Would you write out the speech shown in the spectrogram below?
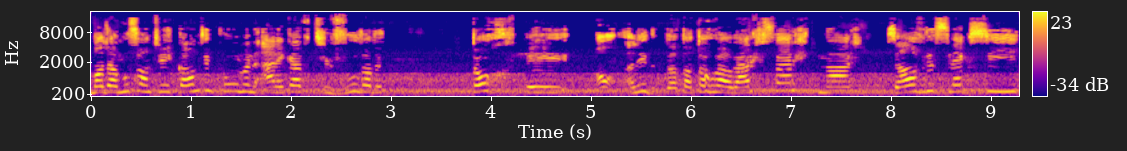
Maar dat moet van twee kanten komen en ik heb het gevoel dat het toch bij, dat dat toch wel werk vergt naar zelfreflectie.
